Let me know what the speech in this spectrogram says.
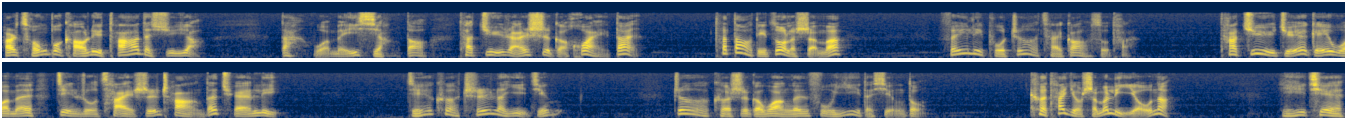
而从不考虑他的需要。但我没想到，他居然是个坏蛋。他到底做了什么？菲利普这才告诉他，他拒绝给我们进入采石场的权利。杰克吃了一惊，这可是个忘恩负义的行动。可他有什么理由呢？一切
